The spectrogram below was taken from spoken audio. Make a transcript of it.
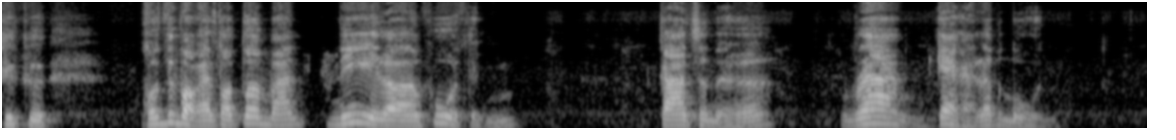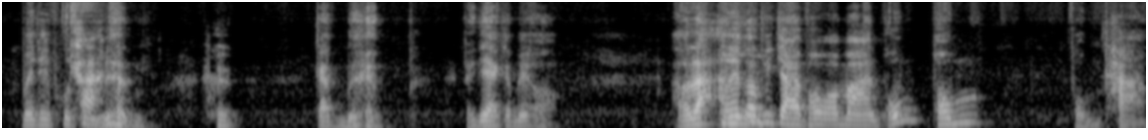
คือคือ คนที่บอกกันตอนต้นมันนี่เราพูดถึงการเสนอร่างแก้ไขรัฐธรรมนูญ ไม่ได้พูดถึงเรื่องการเมือง แต่แยกกันไม่ออก เอาละอันนี้ก็วิจารณ์พอประมาณ ผมผม ผมถาม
